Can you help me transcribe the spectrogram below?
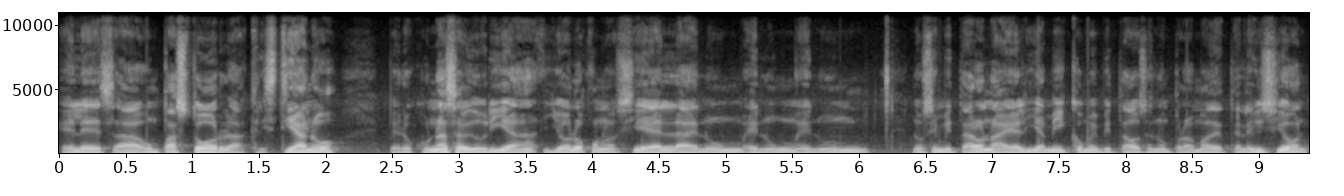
Él es ah, un pastor ah, cristiano, pero con una sabiduría. Yo lo conocí a él en un, en un, en un, nos invitaron a él y a mí como invitados en un programa de televisión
